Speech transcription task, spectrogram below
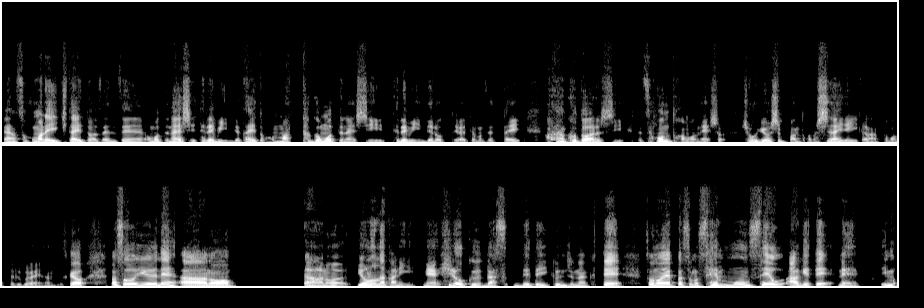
だからそこまで行きたいとは全然思ってないし、テレビに出たいとか全く思ってないし、テレビに出ろって言われても絶対 断るし、別に本とかもね、商業出版とかもしないでいいかなと思ってるぐらいなんですけど、まあそういうね、あの、あの、世の中にね、広く出す、出ていくんじゃなくて、そのやっぱその専門性を上げて、ね、今、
